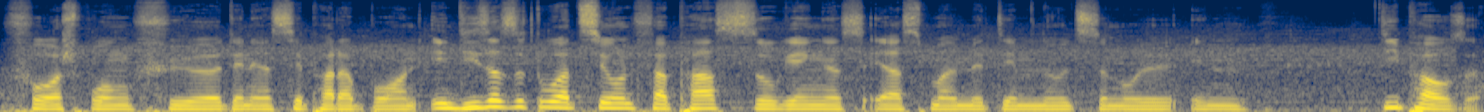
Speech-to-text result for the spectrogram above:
Vorsprung für den SC Paderborn in dieser Situation verpasst. So ging es erstmal mit dem 0 zu 0 in die Pause.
